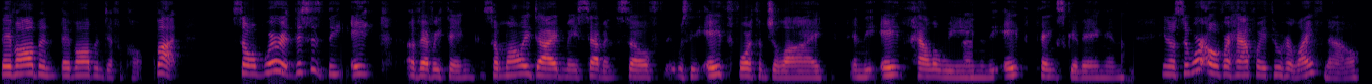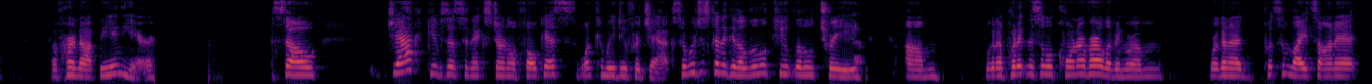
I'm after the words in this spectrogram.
they've all been they've all been difficult, but so we're this is the eighth of everything. So Molly died May seventh, so it was the eighth Fourth of July and the eighth Halloween and the eighth Thanksgiving, and you know, so we're over halfway through her life now of her not being here. So Jack gives us an external focus. What can we do for Jack? So we're just going to get a little cute little tree. Um, we're going to put it in this little corner of our living room. We're going to put some lights on it.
